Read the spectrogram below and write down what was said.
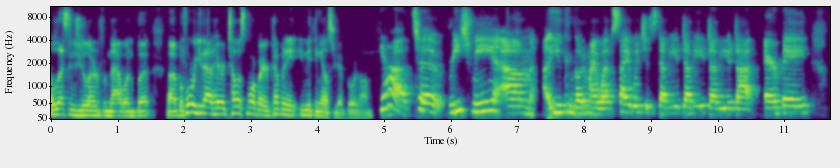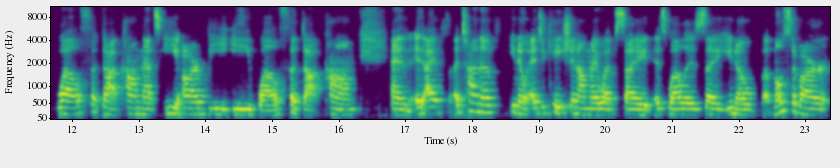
lessons you learned from that one but uh, before we get out of here tell us more about your company. Anything else you have going on? Yeah to reach me um, you can go to my website, which is www.erbewealth.com. That's E R B E wealth.com. And it, I have a ton of, you know, education on my website, as well as, uh, you know, most of our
